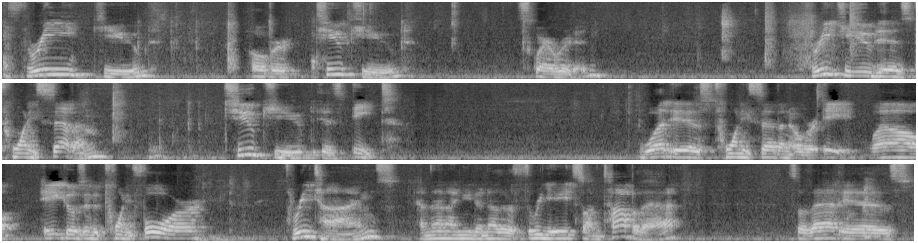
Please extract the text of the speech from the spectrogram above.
3 cubed over 2 cubed square rooted. 3 cubed is 27. 2 cubed is 8. What is 27 over 8? Well, 8 goes into 24 three times, and then I need another 3 eighths on top of that. So that is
